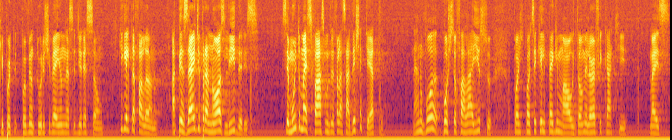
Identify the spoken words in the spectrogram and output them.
que porventura estiver indo nessa direção. O que, que ele está falando? Apesar de para nós líderes ser muito mais fácil quando ele falar assim, ah, deixa quieto. Eu não vou, poxa, se eu falar isso, pode, pode ser que ele pegue mal, então é melhor ficar aqui. Mas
